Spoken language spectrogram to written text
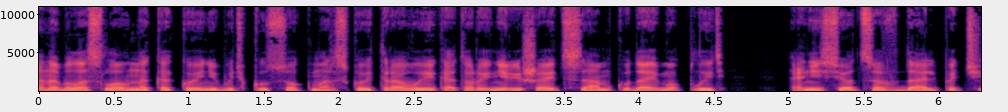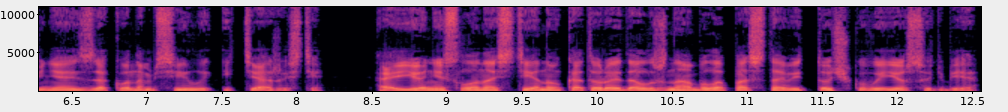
она была словно какой-нибудь кусок морской травы, который не решает сам, куда ему плыть, а несется вдаль, подчиняясь законам силы и тяжести. А ее несло на стену, которая должна была поставить точку в ее судьбе.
